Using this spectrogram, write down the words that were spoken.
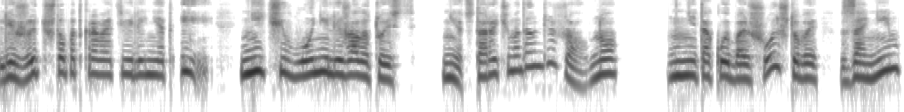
лежит что под кроватью или нет, и ничего не лежало, то есть нет, старый чемодан лежал, но не такой большой, чтобы за ним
